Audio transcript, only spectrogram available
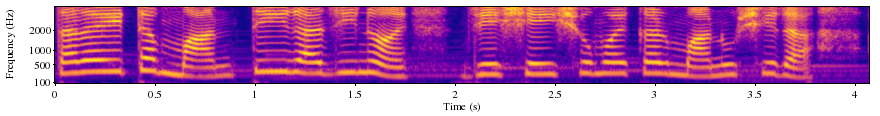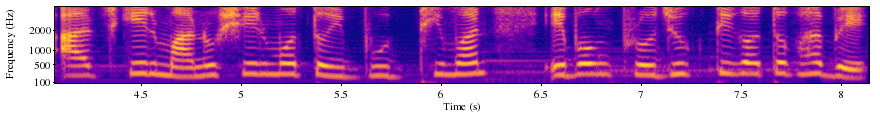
তারা এটা মানতেই রাজি নয় যে সেই সময়কার মানুষেরা আজকের মানুষের মতোই বুদ্ধিমান এবং প্রযুক্তিগতভাবে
